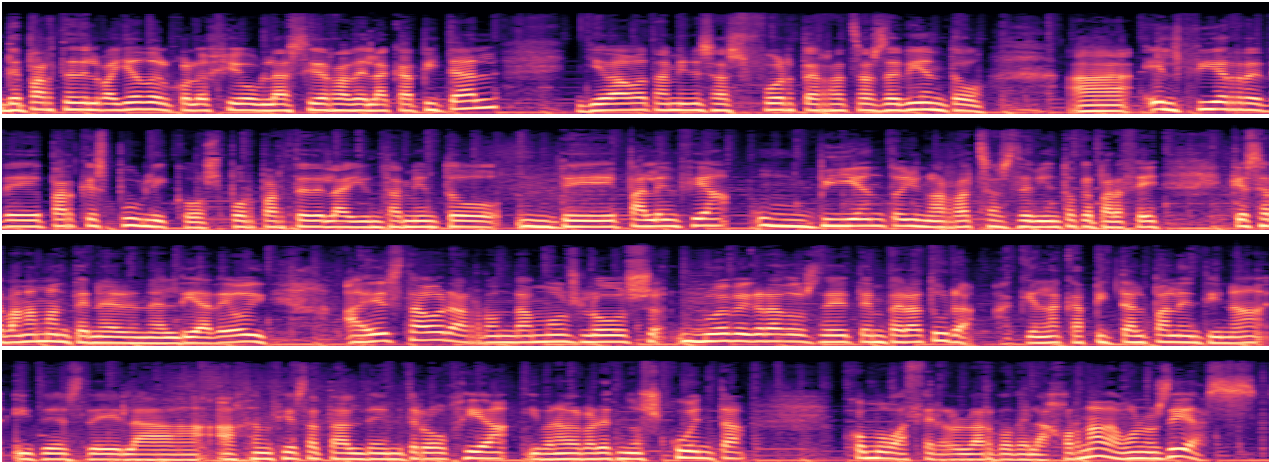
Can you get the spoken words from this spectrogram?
de parte del vallado del Colegio La Sierra de la capital. Llevaba también esas fuertes rachas de viento a el cierre de parques públicos por parte del Ayuntamiento de Palencia. Un viento y unas rachas de viento que parece que se van a mantener en el día de hoy. A esta hora rondamos los 9 grados de temperatura aquí en la capital palentina y desde la Agencia Estatal de Meteorología, Iván Álvarez nos cuenta cómo va a ser a lo largo de la jornada. Buenos días.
